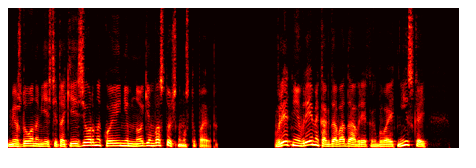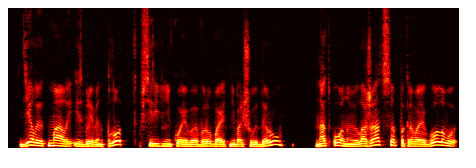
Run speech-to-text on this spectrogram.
между оном есть и такие зерна, кои немногим восточным уступают. В летнее время, когда вода в реках бывает низкой, делают малый из бревен плот, в середине коего вырубают небольшую дыру, над оную ложатся, покрывая голову,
